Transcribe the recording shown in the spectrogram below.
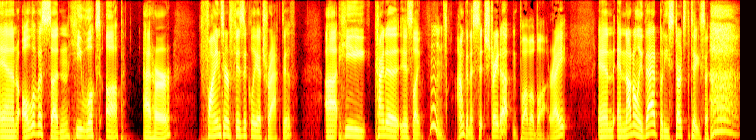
and all of a sudden, he looks up at her, finds her physically attractive. Uh, he kind of is like, hmm, I'm to sit straight up, blah, blah, blah, right? And and not only that, but he starts to take. So,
